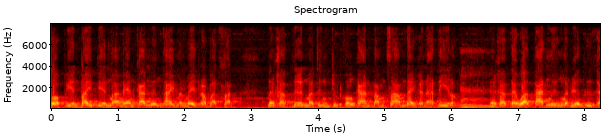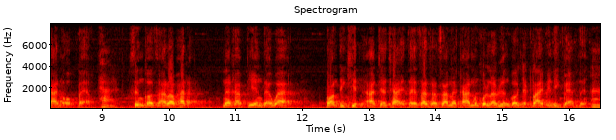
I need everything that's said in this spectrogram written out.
ก็เปลี่ยนไปเปลี่ยนมาแม้นการเมืองไทยมันไม่ระบาดสัตว์นะครับ เดินมาถึงจุดของการต่ำซามได้ขนาดนี้หรอกอ่านนะครับ แต่ว่าการเมืองมันเรื่องคือการออกแบบค่ะซึ่งก็สารพัดอะนะครับ เพียงแต่ว่าตอนที่คิดอาจจะใช่ แต่ถ้าสถานการณ์มันคนละเรื่องก็จะกลายเป็นอีกแบบหนึ่งอ่า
